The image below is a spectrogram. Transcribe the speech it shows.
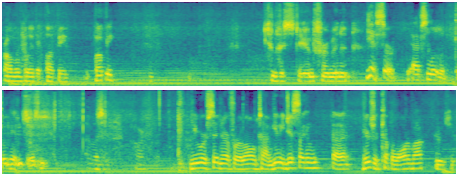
probably the puppy. Puppy? Can I stand for a minute? Yes, sir. Absolutely. Go ahead. Jason. I was in the car. You were sitting there for a long time. Give me just a second. Uh, here's your cup of water, Mike. Thank you.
